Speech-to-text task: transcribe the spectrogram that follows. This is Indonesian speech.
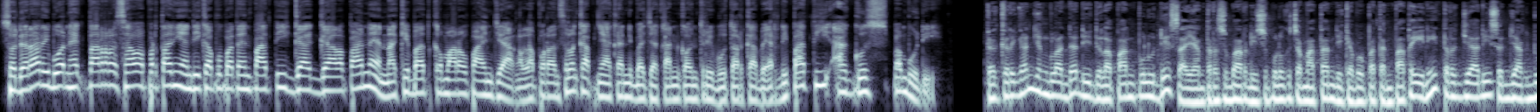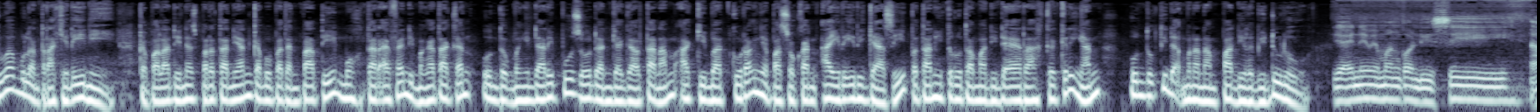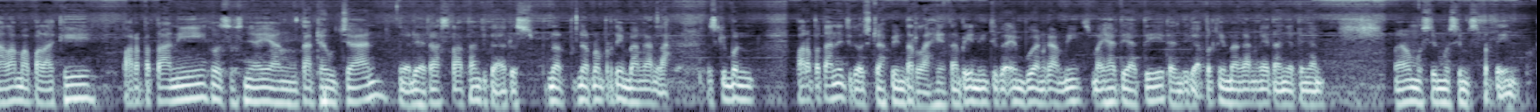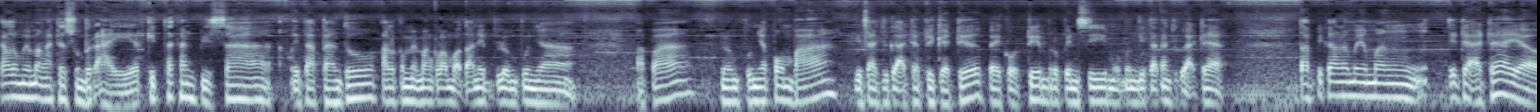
Saudara ribuan hektar sawah pertanian di Kabupaten Pati gagal panen akibat kemarau panjang. Laporan selengkapnya akan dibacakan kontributor KBR di Pati, Agus Pambudi. Kekeringan yang melanda di 80 desa yang tersebar di 10 kecamatan di Kabupaten Pati ini terjadi sejak dua bulan terakhir ini. Kepala Dinas Pertanian Kabupaten Pati, Muhtar Effendi mengatakan untuk menghindari puso dan gagal tanam akibat kurangnya pasokan air irigasi, petani terutama di daerah kekeringan untuk tidak menanam padi lebih dulu. Ya ini memang kondisi alam apalagi para petani khususnya yang tak ada hujan di daerah selatan juga harus benar-benar mempertimbangkan lah. Meskipun para petani juga sudah pintar lah ya, tapi ini juga imbuan kami supaya hati-hati dan juga pertimbangkan kaitannya dengan musim-musim seperti ini. Kalau memang ada sumber air, kita kan bisa kita bantu. Kalau memang kelompok tani belum punya apa punya pompa kita juga ada brigade baik kodim provinsi maupun kita kan juga ada tapi kalau memang tidak ada ya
